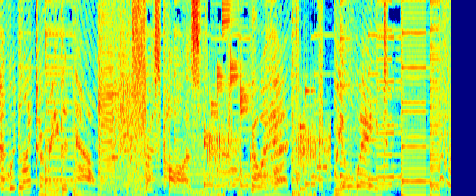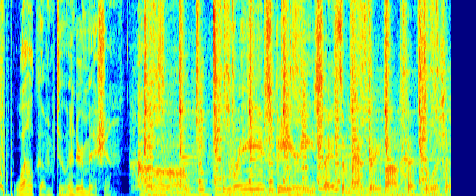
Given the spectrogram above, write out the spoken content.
and would like to read it now, press pause. Go ahead. We'll wait. Welcome to intermission. Oh, raspberries. I had some raspberry vodka. It's delicious.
